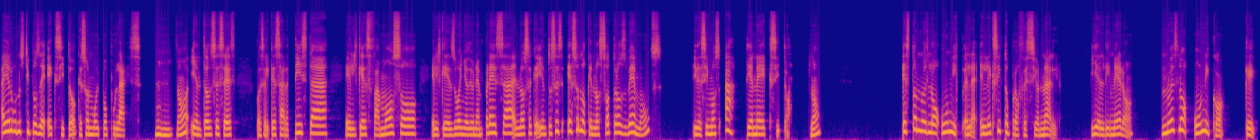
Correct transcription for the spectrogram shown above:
Hay algunos tipos de éxito que son muy populares, ¿no? Y entonces es, pues, el que es artista, el que es famoso, el que es dueño de una empresa, el no sé qué. Y entonces eso es lo que nosotros vemos y decimos, ah, tiene éxito, ¿no? Esto no es lo único, el, éxito profesional y el dinero no es lo único que,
